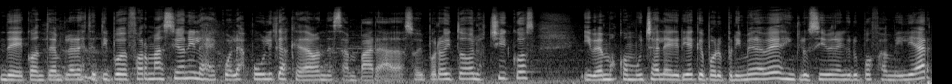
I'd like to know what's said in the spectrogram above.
de contemplar este tipo de formación y las escuelas públicas quedaban desamparadas. Hoy por hoy todos los chicos y vemos con mucha alegría que por primera vez, inclusive en el grupo familiar,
